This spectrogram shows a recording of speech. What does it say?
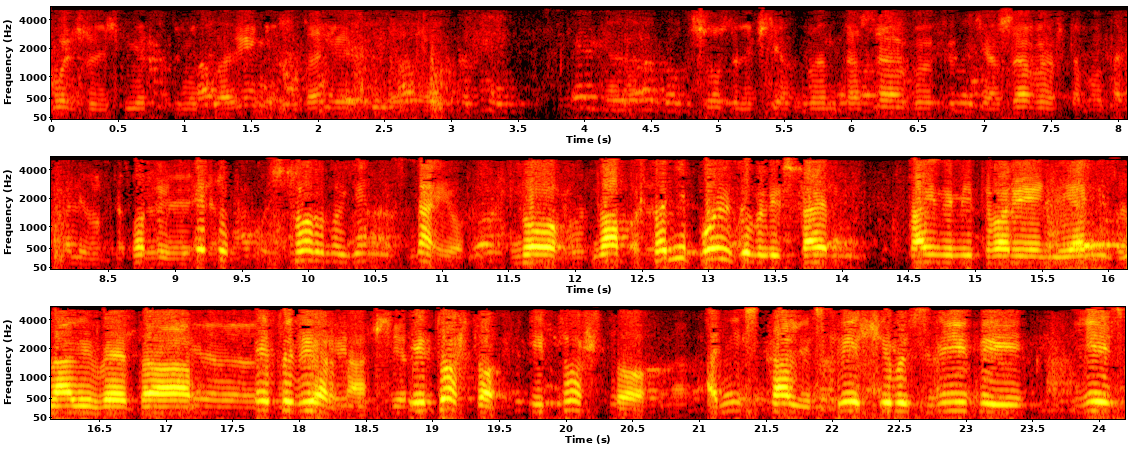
пользуясь методами творения, стали э, создали всех бандазавов, тиазавов, там, и так далее. Вот, Смотрите, эту сторону я не знаю, но, но что они пользовались тайнами творения, они знали в этом. Это верно. И то, что, и то, что они стали скрещивать виды, есть,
